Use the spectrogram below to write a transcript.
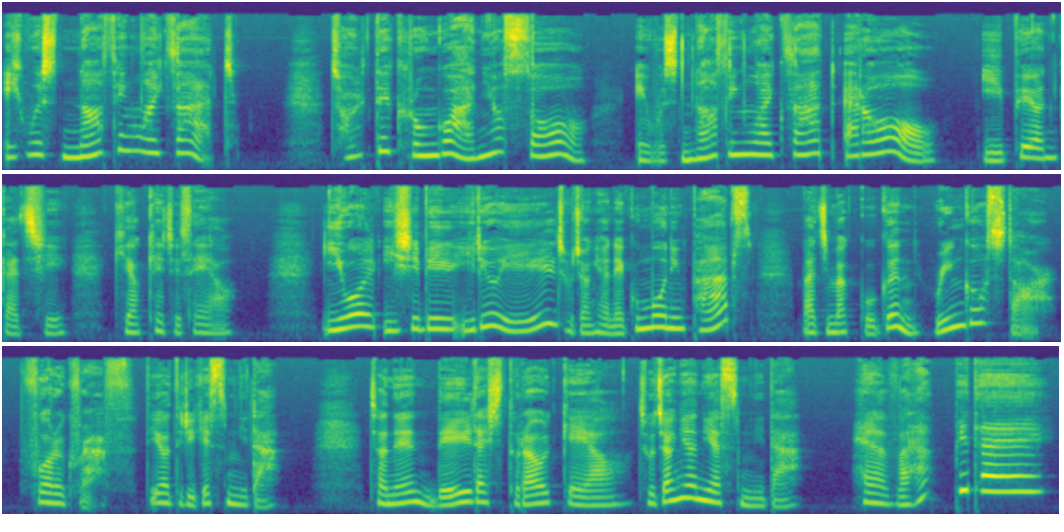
It was nothing like that. 절대 그런 거 아니었어. It was nothing like that at all. 이 표현까지 기억해 주세요. 2월 20일 일요일 조정현의 굿모닝 팝스 마지막 곡은 링고 스타 Photograph 띄워드리겠습니다. 저는 내일 다시 돌아올게요. 조정현이었습니다. Have a happy day!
